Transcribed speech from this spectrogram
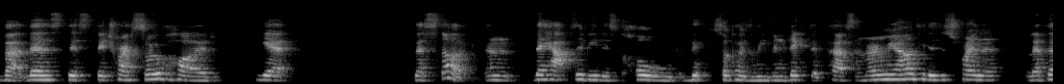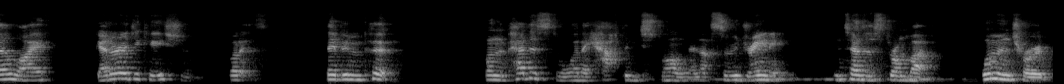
that, that there's this, they try so hard, yet they're stuck and they have to be this cold, supposedly vindictive person. But in reality, they're just trying to live their life, get their education, but it's they've been put on a pedestal where they have to be strong, and that's so draining in terms of strong black woman trope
